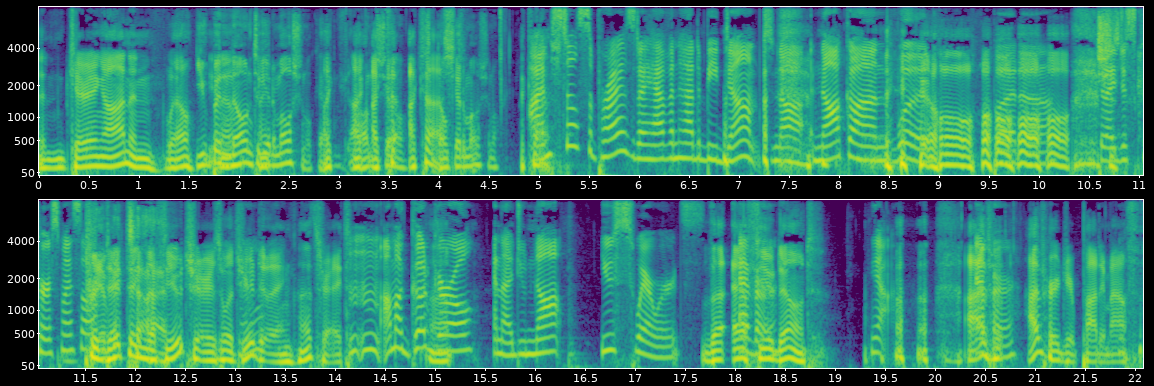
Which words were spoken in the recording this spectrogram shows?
and carrying on, and well, You've you been know, known to I- get emotional, Captain, I- on I the show. cu- I Just don't get emotional. I I'm still surprised I haven't had to be dumped. Knock, knock on wood. oh, But, uh, Did I just curse myself? Predicting the future is what you're doing. That's right. Mm-mm, I'm a good girl, and I do not use swear words. The F Ever. you don't. Yeah. I've, Ever. I've heard your potty mouth.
